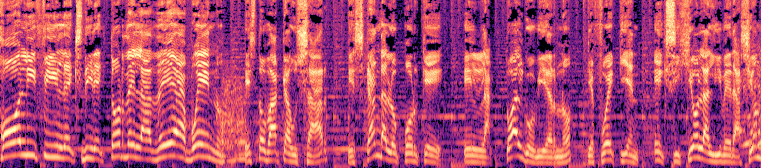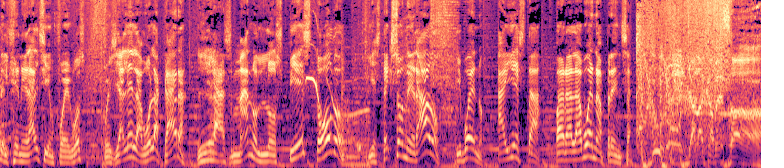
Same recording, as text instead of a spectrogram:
Holyfield, exdirector de la DEA? Bueno, esto va a causar escándalo porque el actual gobierno, que fue quien exigió la liberación del general Cienfuegos, pues ya le lavó la cara, las manos, los pies, todo. Y está exonerado. Y bueno, ahí está, para la buena prensa. Ya la cabeza.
